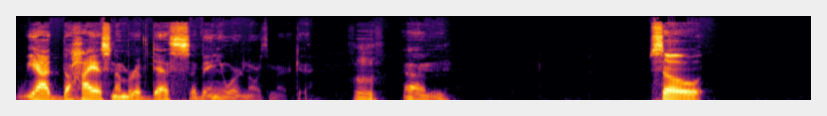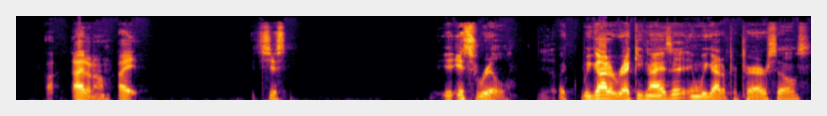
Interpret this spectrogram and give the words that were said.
we had the highest number of deaths of anywhere in North America. Um, so I, I don't know. I it's just it- it's real. Like we got to recognize it and we got to prepare ourselves.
